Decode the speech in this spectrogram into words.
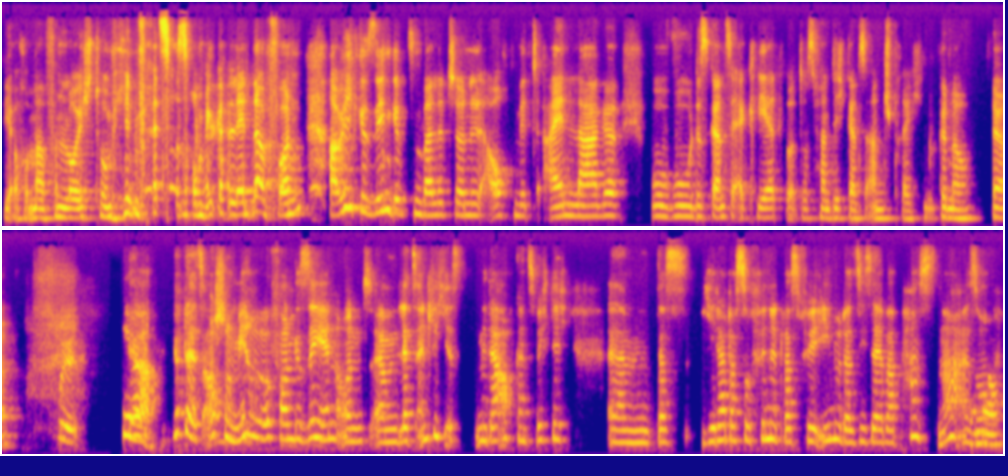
wie auch immer, von Leuchtturm, jedenfalls das ist auch mein Kalender von, habe ich gesehen, gibt es ein Ballet Journal auch mit Einlage, wo, wo das Ganze erklärt wird. Das fand ich ganz ansprechend, genau, ja. Cool. Ja, ja. ich habe da jetzt auch schon mehrere von gesehen und ähm, letztendlich ist mir da auch ganz wichtig, ähm, dass jeder das so findet, was für ihn oder sie selber passt. Ne? Also genau.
